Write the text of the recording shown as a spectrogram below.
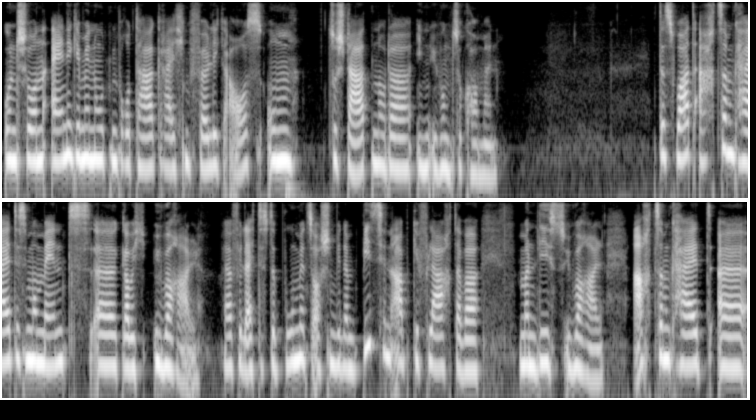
und schon einige Minuten pro Tag reichen völlig aus, um zu starten oder in Übung zu kommen. Das Wort Achtsamkeit ist im Moment, äh, glaube ich, überall. Ja, vielleicht ist der Boom jetzt auch schon wieder ein bisschen abgeflacht, aber man liest es überall. Achtsamkeit äh,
